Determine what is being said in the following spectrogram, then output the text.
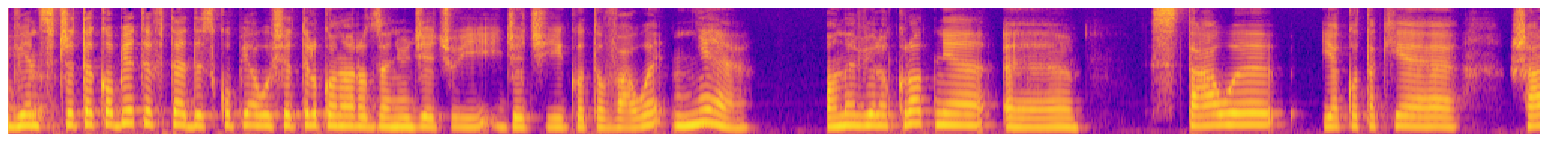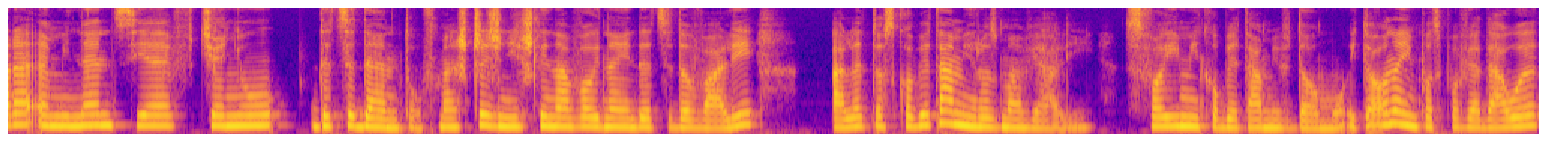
Więc czy te kobiety wtedy skupiały się tylko na rodzeniu dzieci i, dzieci gotowały? Nie. One wielokrotnie y, stały jako takie szare eminencje w cieniu decydentów. Mężczyźni szli na wojnę i decydowali, ale to z kobietami rozmawiali, swoimi kobietami w domu. I to one im podpowiadały,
